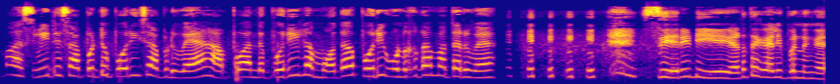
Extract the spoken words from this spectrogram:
அம்மா ஸ்வீட்டு சாப்பிட்டு பொரி சாப்பிடுவேன். அப்போ அந்த பொரியில மொத பொரி உனக்கு தான் தருவேன். சரிடி இடத்த காலி பண்ணுங்க.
